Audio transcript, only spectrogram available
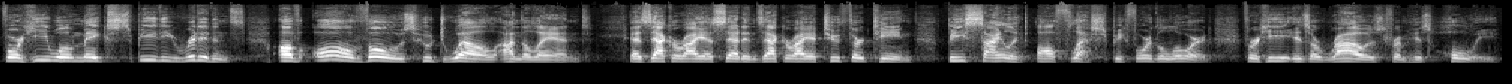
For he will make speedy riddance of all those who dwell on the land as Zechariah said in Zechariah 2:13, "Be silent all flesh before the Lord, for he is aroused from his holy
